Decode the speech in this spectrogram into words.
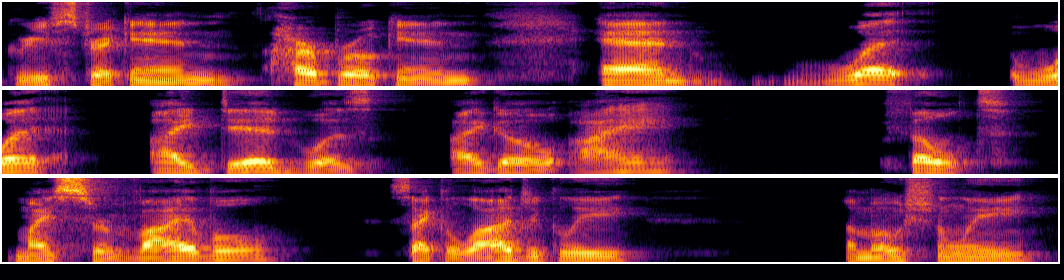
grief stricken, heartbroken. And what what I did was I go, I felt my survival psychologically, emotionally,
